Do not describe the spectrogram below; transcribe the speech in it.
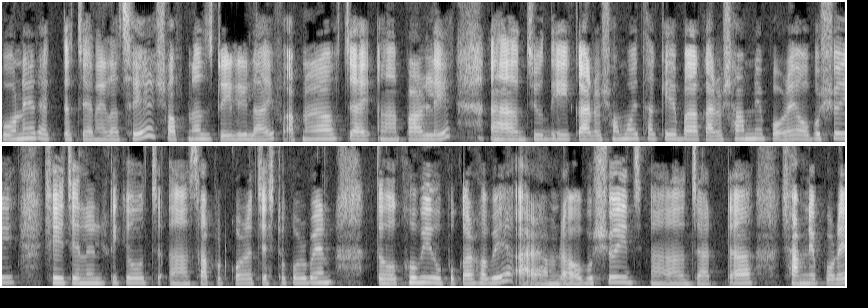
বোনের একটা চ্যানেল আছে, স্বপ্নাস ডেইলি লাইফ আপনারা চাই পারলে যদি কারও সময় থাকে বা কারও সামনে পড়ে, অবশ্যই সেই চ্যানেলটিকেও সাপোর্ট করার চেষ্টা করবেন। তো খুবই উপকার হবে। আর আমরা অবশ্যই যারটা সামনে পড়ে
